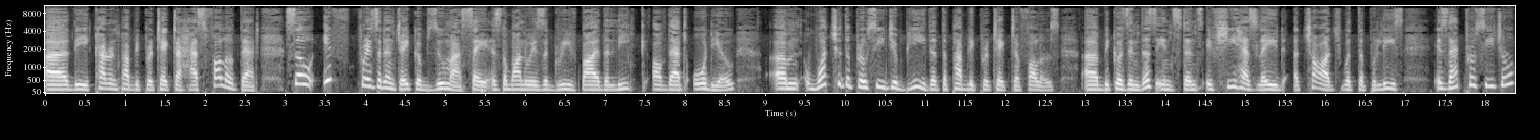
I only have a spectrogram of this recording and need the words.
uh, the current public protector has followed that. So if President Jacob Zuma, say, is the one who is aggrieved by the leak of that audio, um, what should the procedure be that the public protector follows? Uh, because in this instance, if she has laid a charge with the police, is that procedural?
